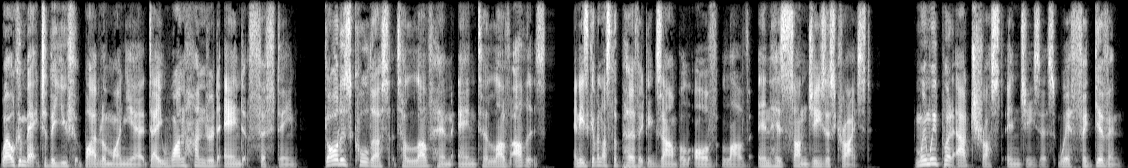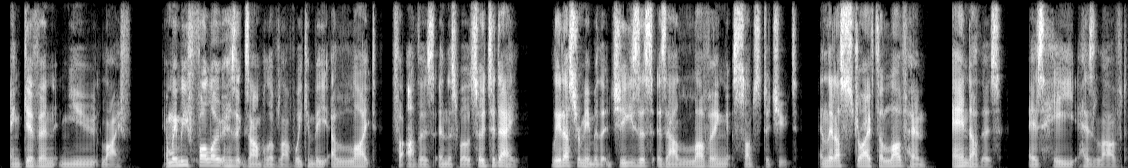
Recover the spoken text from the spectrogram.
Welcome back to the Youth Bible in One Year, day 115. God has called us to love Him and to love others, and He's given us the perfect example of love in His Son, Jesus Christ. And when we put our trust in Jesus, we're forgiven and given new life. And when we follow His example of love, we can be a light for others in this world. So today, let us remember that Jesus is our loving substitute, and let us strive to love Him and others as He has loved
